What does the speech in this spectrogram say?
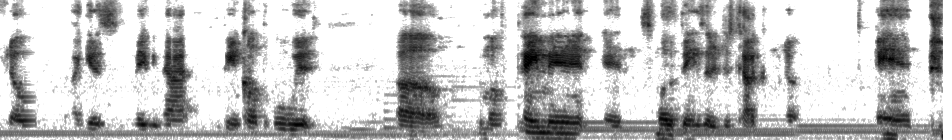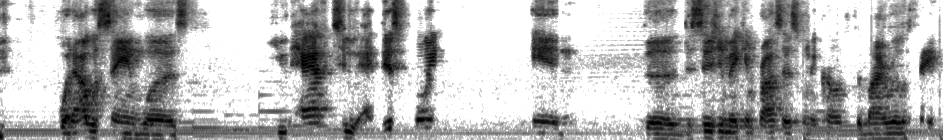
you know, I guess maybe not being comfortable with um, the monthly payment and some other things that are just kind of coming up. And what I was saying was, you have to, at this point in the decision making process when it comes to buying real estate,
